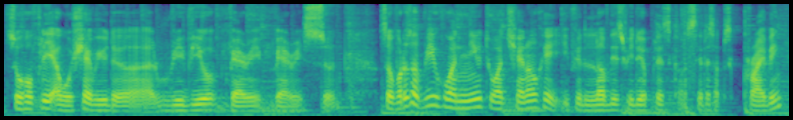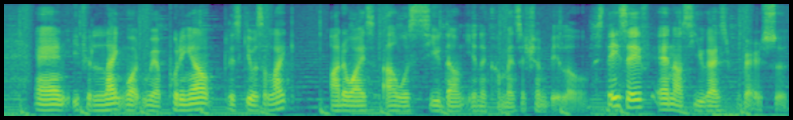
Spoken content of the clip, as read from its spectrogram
so hopefully I will share with you the review very, very soon. So for those of you who are new to our channel, hey, if you love this video, please consider subscribing. And if you like what we are putting out, please give us a like. Otherwise, I will see you down in the comment section below. Stay safe, and I'll see you guys very soon.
